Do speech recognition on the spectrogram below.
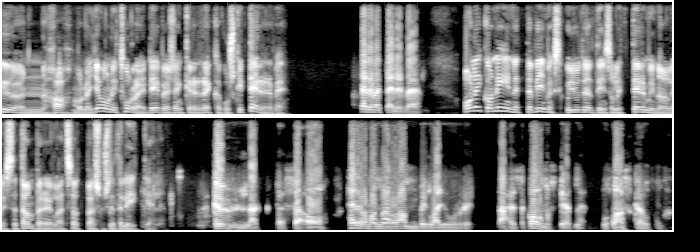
yön hahmona Jouni Ture, DB Schenkerin rekkakuski, terve. Terve, terve. Oliko niin, että viimeksi kun juteltiin, se oli terminaalissa Tampereella, että sä oot päässyt sieltä liikkeelle? Kyllä, tässä on Hermannan rampilla juuri lähdössä kolmostielle laskeutumaan.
